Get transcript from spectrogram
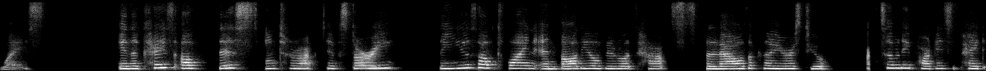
ways. In the case of this interactive story, the use of Twine and audio-visual texts allow the players to actively participate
